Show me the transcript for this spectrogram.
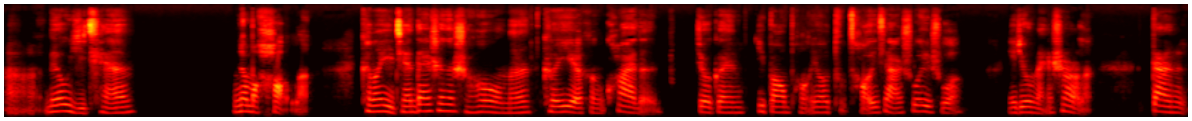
啊没有以前那么好了。可能以前单身的时候，我们可以很快的就跟一帮朋友吐槽一下，说一说，也就完事儿了。但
